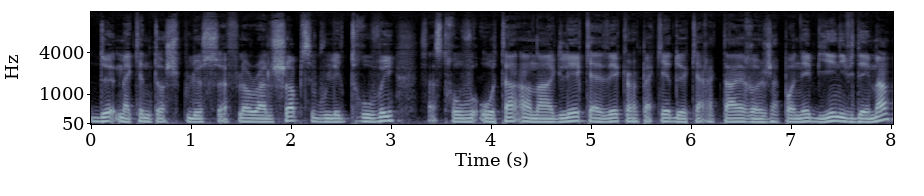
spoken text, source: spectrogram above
de Macintosh Plus. Floral Shop, si vous voulez le trouver, ça se trouve autant en anglais qu'avec un paquet de caractères japonais, bien évidemment.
